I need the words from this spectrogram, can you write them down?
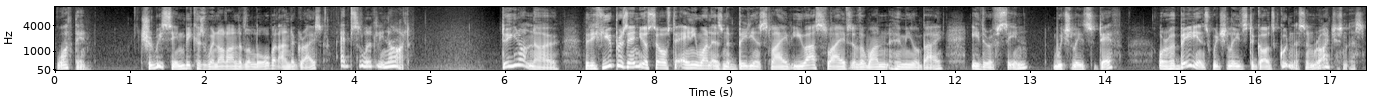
What then? Should we sin because we're not under the law but under grace? Absolutely not. Do you not know that if you present yourselves to anyone as an obedient slave, you are slaves of the one whom you obey, either of sin, which leads to death, or of obedience, which leads to God's goodness and righteousness?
